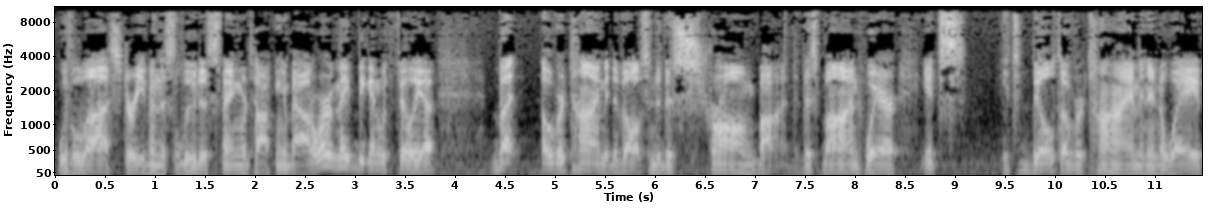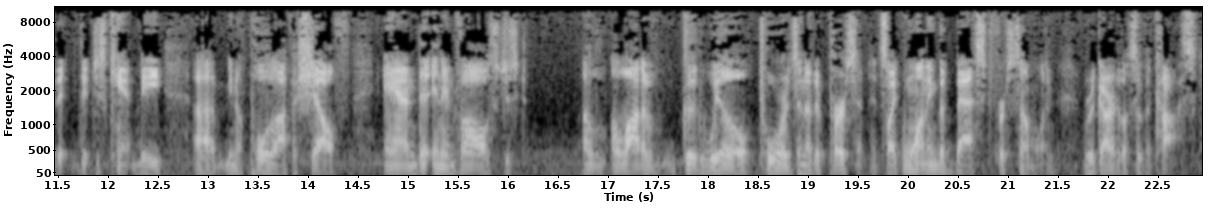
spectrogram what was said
with lust or even this ludus thing we're talking about, or it may begin with philia, but over time it develops into this strong bond, this bond where it's it's built over time and in a way that, that just can't be, uh, you know, pulled off a shelf, and it involves just a, a lot of goodwill towards another person. It's like wanting the best for someone, regardless of the cost.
